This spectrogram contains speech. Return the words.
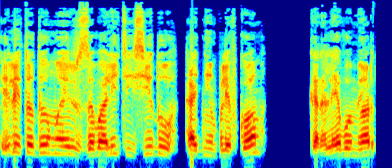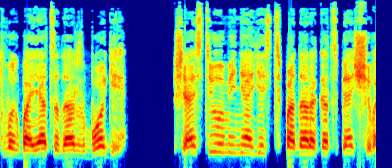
Или ты думаешь завалить Исиду одним плевком? Королеву мертвых боятся даже боги. К счастью, у меня есть подарок от спящего.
